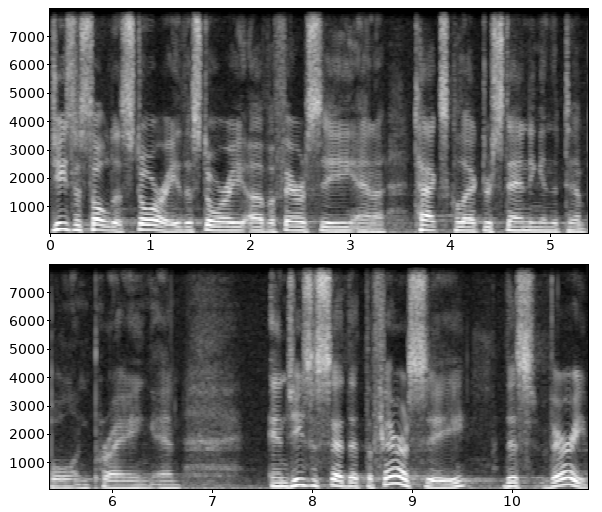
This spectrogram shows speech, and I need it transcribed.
Jesus told a story, the story of a Pharisee and a tax collector standing in the temple and praying. And, and Jesus said that the Pharisee, this very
